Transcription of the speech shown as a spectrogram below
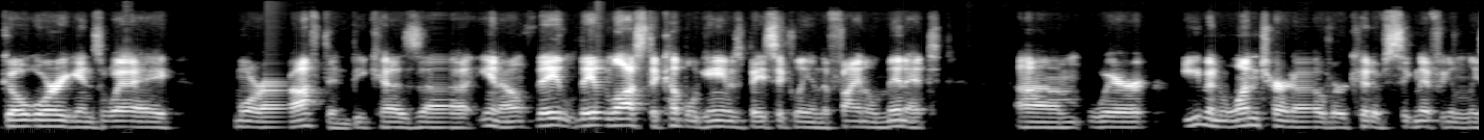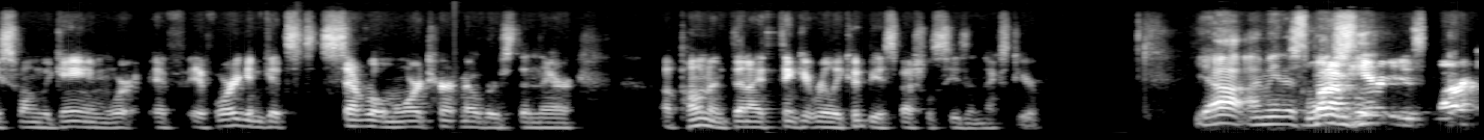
go Oregon's way more often because uh, you know they they lost a couple games basically in the final minute um, where even one turnover could have significantly swung the game. Where if if Oregon gets several more turnovers than their opponent, then I think it really could be a special season next year. Yeah, I mean, especially... what I'm hearing is Mark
